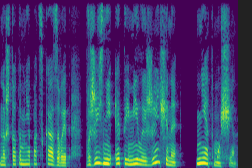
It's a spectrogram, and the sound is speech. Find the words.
Но что-то мне подсказывает, в жизни этой милой женщины нет мужчин.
